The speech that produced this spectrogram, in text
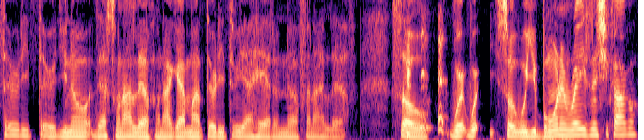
33rd. You know, that's when I left. When I got my 33, I had enough and I left. So, were, were, so were you born and raised in Chicago?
